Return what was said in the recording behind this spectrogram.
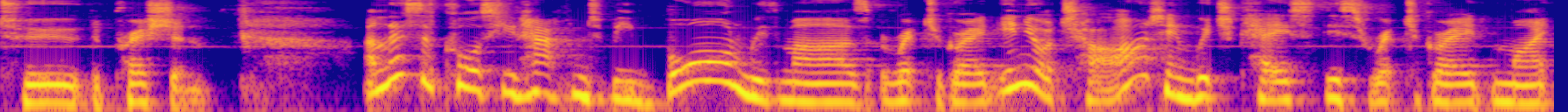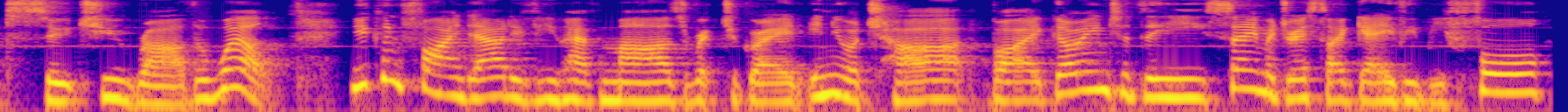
to depression. Unless, of course, you happen to be born with Mars retrograde in your chart, in which case this retrograde might suit you rather well. You can find out if you have Mars retrograde in your chart by going to the same address I gave you before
